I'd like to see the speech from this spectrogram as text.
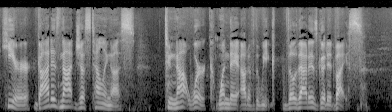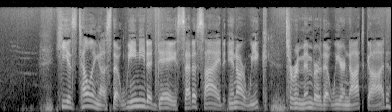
Here, God is not just telling us to not work one day out of the week, though that is good advice. He is telling us that we need a day set aside in our week to remember that we are not God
